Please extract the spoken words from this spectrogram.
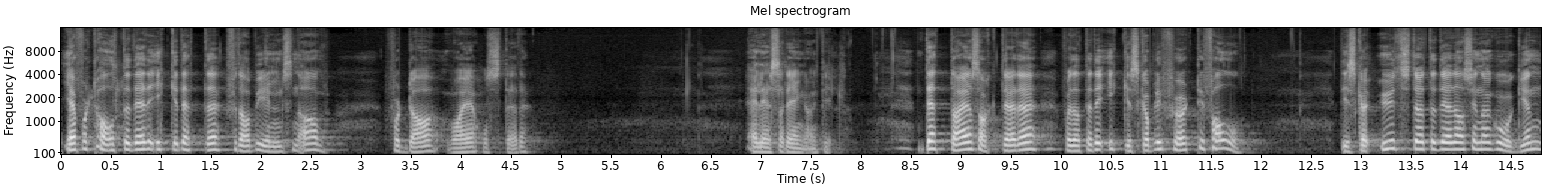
Jeg fortalte dere ikke dette fra begynnelsen av, for da var jeg hos dere. Jeg leser det en gang til. Dette har jeg sagt dere for at dere ikke skal bli ført til fall. De skal utstøte dere av synagogen.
